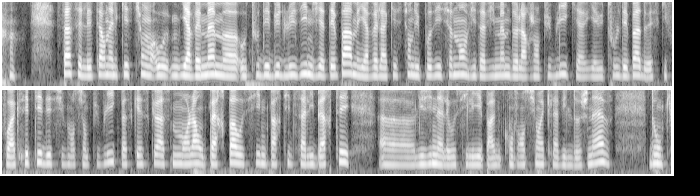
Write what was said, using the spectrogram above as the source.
Ça, c'est l'éternelle question. Il y avait même euh, au tout début de l'usine, j'y étais pas, mais il y avait la question du positionnement vis-à-vis même de l'argent public. Il y, a, eu tout le débat de est-ce qu'il faut accepter des subventions publiques parce qu'est-ce qu'à ce moment-là, on perd pas aussi une partie de sa liberté? Euh, l'usine, elle est aussi liée par une convention avec la ville de Genève. Donc,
